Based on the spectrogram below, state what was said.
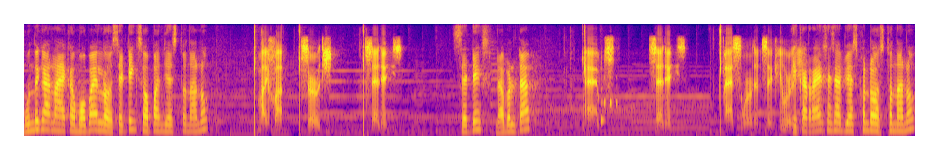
ముందుగా నా యొక్క మొబైల్లో సెట్టింగ్స్ ఓపెన్ చేస్తున్నాను. Settings double tap. ఇక్కడ రైట్ సెటప్ చేసుకుంటూ వస్తున్నాను.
